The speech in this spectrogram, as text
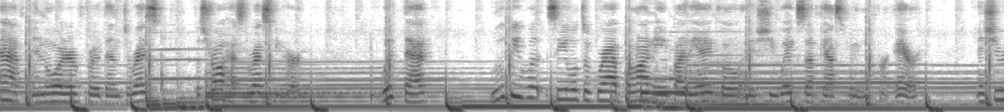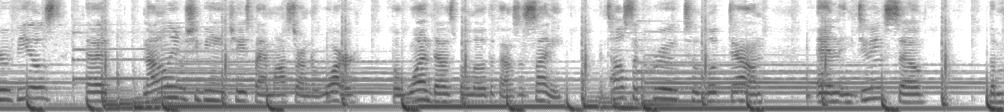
half in order for them to rescue the Straw Hats to rescue her. With that, Luffy was able to grab Bonnie by the ankle, and she wakes up gasping for air. And she reveals that not only was she being chased by a monster underwater, but one that was below the Thousand Sunny, and tells the crew to look down. And in doing so, the,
